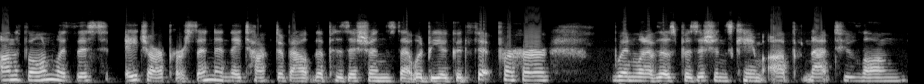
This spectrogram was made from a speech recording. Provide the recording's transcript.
on the phone with this HR person and they talked about the positions that would be a good fit for her when one of those positions came up not too long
